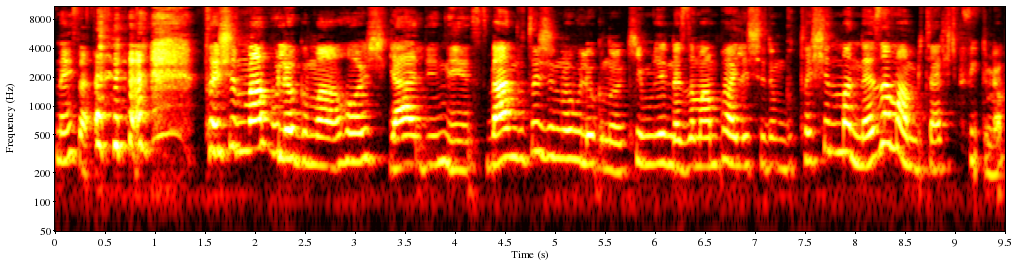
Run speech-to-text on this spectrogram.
Neyse. taşınma vloguma hoş geldiniz. Ben bu taşınma vlogunu kim bilir ne zaman paylaşırım. Bu taşınma ne zaman biter hiçbir fikrim yok.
